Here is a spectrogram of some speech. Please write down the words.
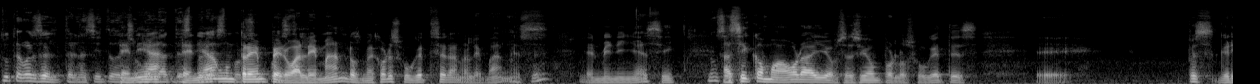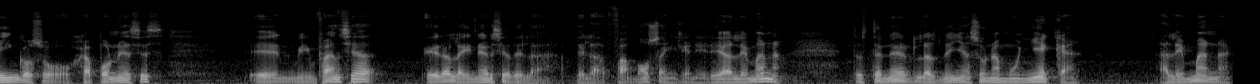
¿Tú te acuerdas del trenecito de tenía, chocolate tenía Express, un tren, supuesto? pero alemán. Los mejores juguetes eran alemanes. ¿Sí? En mi niñez, sí. No sé Así como ahora hay obsesión por los juguetes, eh, pues gringos o japoneses, en mi infancia era la inercia de la, de la famosa ingeniería alemana. Entonces tener las niñas una muñeca alemana,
